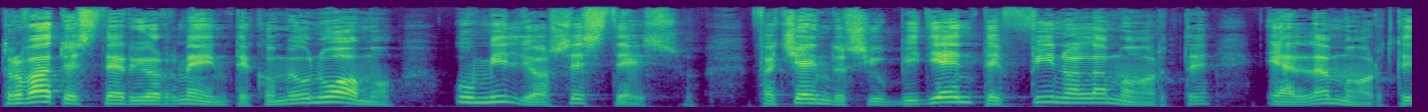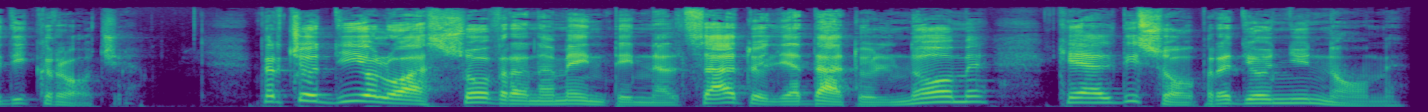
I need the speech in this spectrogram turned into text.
Trovato esteriormente come un uomo, umiliò se stesso, facendosi ubbidiente fino alla morte e alla morte di croce. Perciò Dio lo ha sovranamente innalzato e gli ha dato il nome che è al di sopra di ogni nome,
